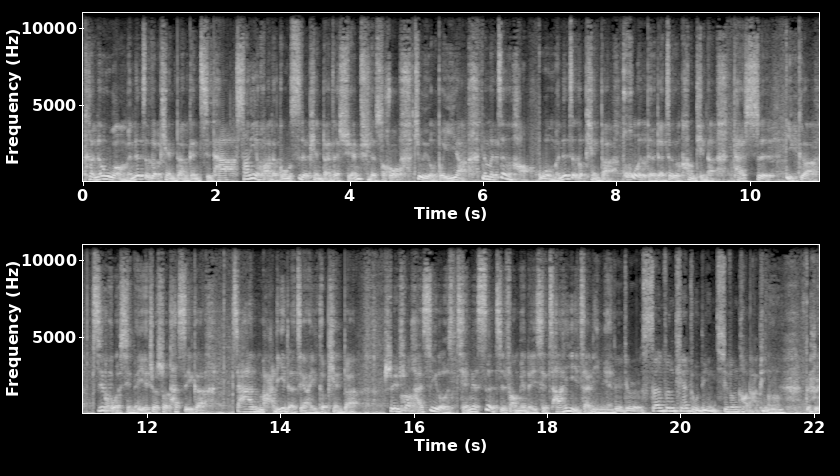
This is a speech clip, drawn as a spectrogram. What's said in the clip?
可能我们的这个片段跟其他商业化的公司的片段在选取的时候就有不一样。那么正好我们的这个片段获得的这个抗体呢，它是一个激活型的，也就是说它是一个加马力的这样一个片段。所以说。还是有前面设计方面的一些差异在里面。对，就是三分天注定，七分靠打拼。对对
